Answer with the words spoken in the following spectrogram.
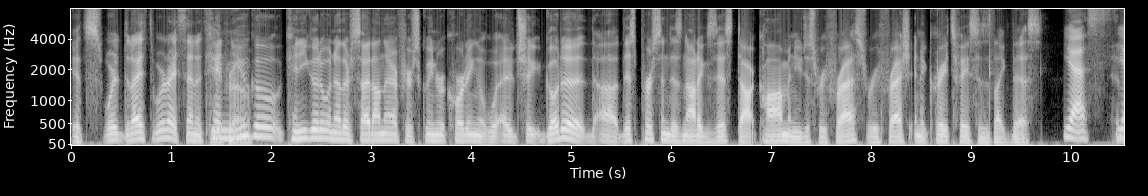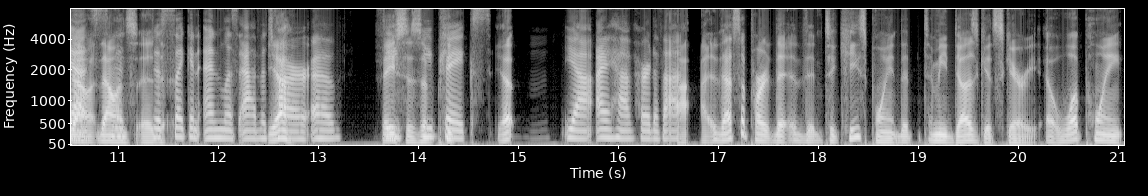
It's where did I where did I send it to Can you? you go? Can you go to another site on there if you're screen recording? W- uh, should- Go to uh, thispersondoesnotexist.com and you just refresh, refresh, and it creates faces like this. Yes, That- yes. that it's one's, uh, just like an endless avatar of Faces deep, of peop- fakes. Yep. Yeah, I have heard of that. I, I, that's the part that, that, to Keith's point, that to me does get scary. At what point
